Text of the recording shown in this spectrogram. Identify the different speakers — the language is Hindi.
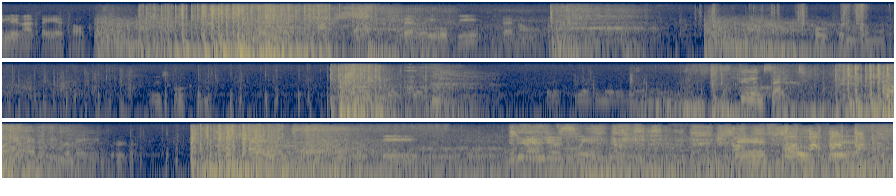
Speaker 1: नहीं लेना चाहिए था अरे भाई ओपी रहना हो
Speaker 2: स्काउट कर दिया मैं ये स्काउट कर
Speaker 3: Stealing sight. One enemy remaining.
Speaker 2: Operator
Speaker 3: Defenders win.
Speaker 4: Yes, both.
